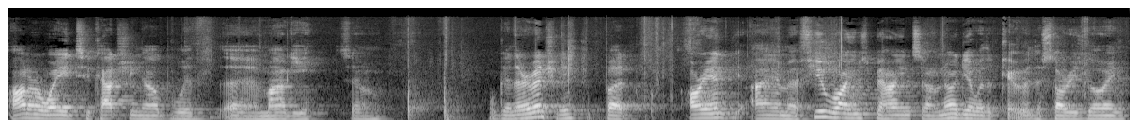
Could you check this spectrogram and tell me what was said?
on our way to catching up with uh, Magi, so we'll get there eventually. But Orient, I am a few volumes behind, so I have no idea where the, where the story is going.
